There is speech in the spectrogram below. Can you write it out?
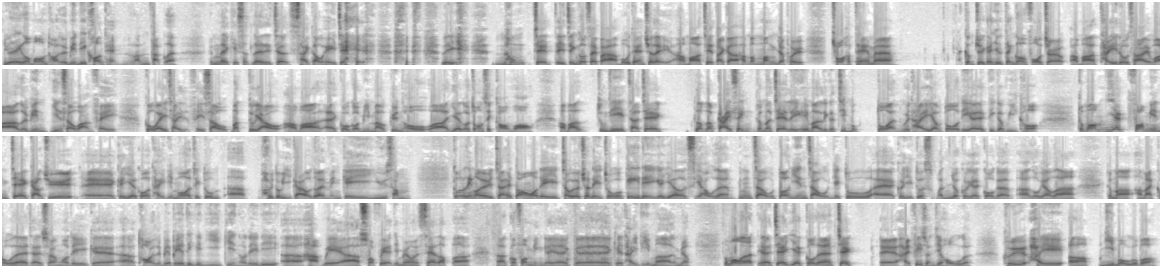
如果你個網台裏邊啲 content 唔撚得咧，咁誒其實咧你即係嘥鳩氣，即係 你唔通即係你整個西班牙舞廳出嚟係嘛？即係大家黑掹掹入去坐黑廳咩？咁最緊要燈光火著係嘛？睇到晒，哇！裏邊燕瘦還肥，高位齊肥瘦乜都有係嘛？誒個個面貌眷好，哇！依一個裝飾堂皇係嘛？總之就即係粒粒皆星咁啊！即係你起碼你個節目多人會睇，有多啲嘅一啲嘅 recall。咁我諗呢一方面，即係教主誒嘅呢一個提點，我一直都誒去到而家我都係銘記於心。咁另外就係當我哋走咗出嚟做個基地嘅一個時候咧，咁就當然就亦都誒佢亦都揾咗佢一個嘅誒老友啦。咁啊，阿 Michael 咧就係上我哋嘅誒台裏邊俾一啲嘅意見，我哋啲誒 hardware 啊、software 點樣去 set up 啊，啊各方面嘅嘅嘅提點啊咁樣。咁我覺得誒即係呢一個咧，即係誒係非常之好嘅。佢係啊義務嘅噃，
